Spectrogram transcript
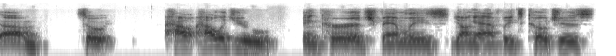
Um, so how how would you encourage families, young athletes, coaches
